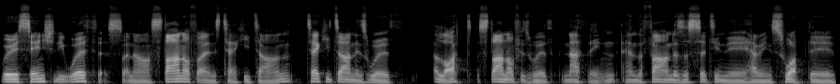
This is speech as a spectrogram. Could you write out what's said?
were essentially worthless. So now Steinhoff owns Tekkie Town. Is worth a lot. Steinhoff is worth nothing, and the founders are sitting there having swapped their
